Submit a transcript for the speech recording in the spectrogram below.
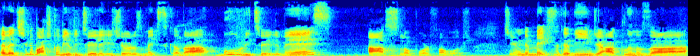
evet şimdi başka bir ritüele geçiyoruz Meksika'da. Bu ritüelimiz Aslo por favor. Şimdi Meksika deyince aklınıza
